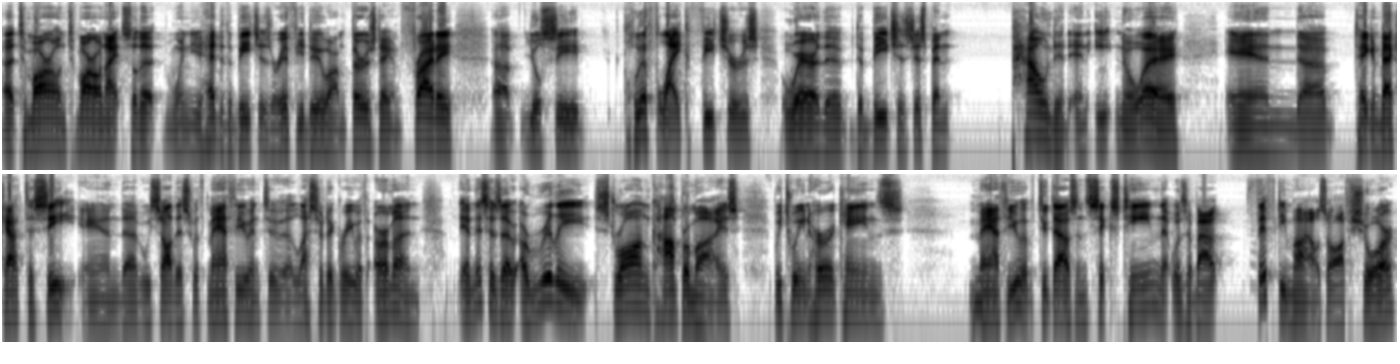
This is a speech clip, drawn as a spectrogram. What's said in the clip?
uh, tomorrow and tomorrow night, so that when you head to the beaches, or if you do on Thursday and Friday, uh, you'll see cliff like features where the, the beach has just been pounded and eaten away. And uh, taken back out to sea. And uh, we saw this with Matthew and to a lesser degree with Irma. And, and this is a, a really strong compromise between Hurricanes Matthew of 2016, that was about 50 miles offshore,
